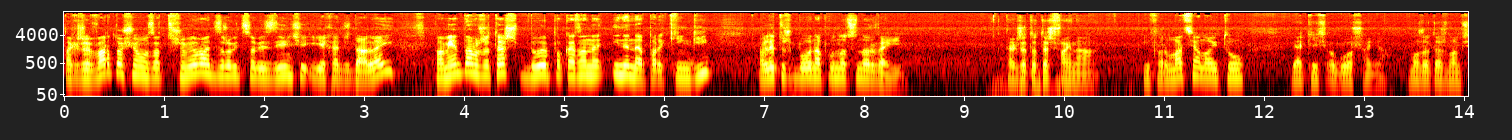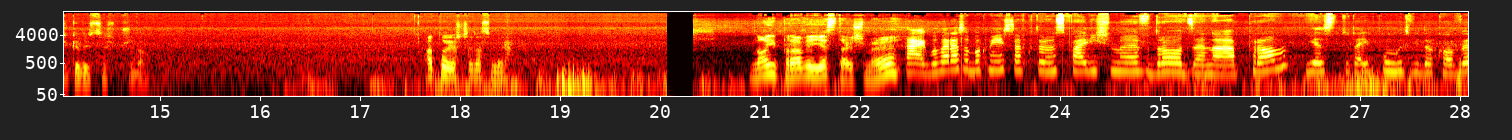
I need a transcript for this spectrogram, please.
Także warto się zatrzymywać, zrobić sobie zdjęcie i jechać dalej. Pamiętam, że też były pokazane inne parkingi, ale to już było na północy Norwegii. Także to też fajna informacja. No i tu jakieś ogłoszenia. Może też Wam się kiedyś coś przyda. A to jeszcze raz my. No i prawie jesteśmy. Tak, bo zaraz obok miejsca, w którym spaliśmy w drodze na prom, jest tutaj punkt widokowy.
